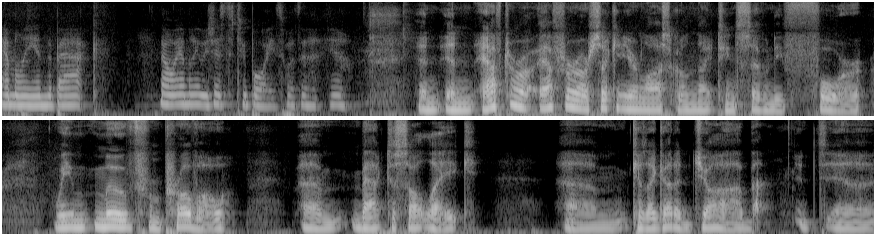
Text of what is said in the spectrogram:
Emily in the back. No, Emily was just the two boys, wasn't it? Yeah. And and after after our second year in law school in 1974, we moved from Provo um, back to Salt Lake because I got a job uh,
